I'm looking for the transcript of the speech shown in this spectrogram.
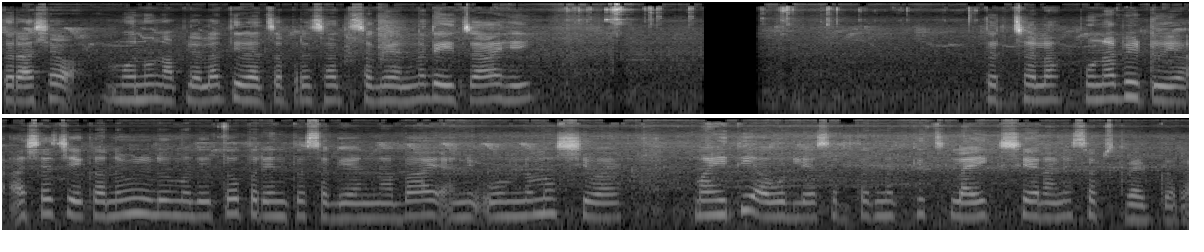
तर अशा म्हणून आपल्याला तिळाचा प्रसाद सगळ्यांना द्यायचा आहे. तर चला पुन्हा भेटूया अशाच एका नवीन व्हिडिओमध्ये. तोपर्यंत सगळ्यांना बाय आणि ओम नमः शिवाय. माहिती आवडली असेल तर नक्कीच लाईक शेअर आणि सबस्क्राईब करा.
